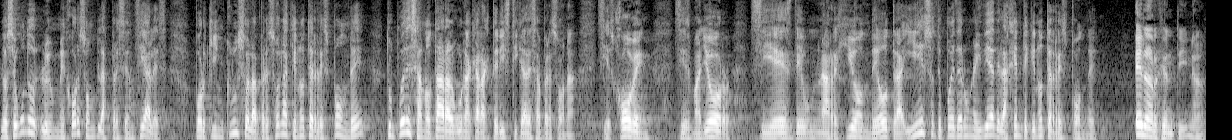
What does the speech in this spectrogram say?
Lo segundo, lo mejor son las presenciales, porque incluso la persona que no te responde, tú puedes anotar alguna característica de esa persona, si es joven, si es mayor, si es de una región, de otra, y eso te puede dar una idea de la gente que no te responde. En Argentina,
